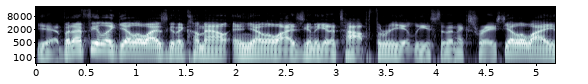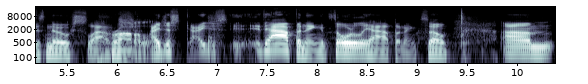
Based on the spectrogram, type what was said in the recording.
yeah, but I feel like Yellow Eye is going to come out and Yellow Eye is going to get a top three at least in the next race. Yellow Eye is no slouch. Probably. I just, I just, it- it's happening. It's totally happening. So. Um.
